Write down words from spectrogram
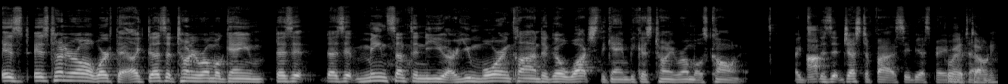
is is Tony Romo worth that? Like, does a Tony Romo game does it does it mean something to you? Are you more inclined to go watch the game because Tony Romo's calling it? Like, I, does it justify CBS paying? Go ahead, Tony.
